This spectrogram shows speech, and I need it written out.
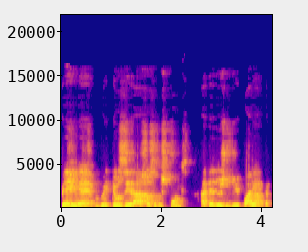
PRF prometeu zerar suas emissões até 2040.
